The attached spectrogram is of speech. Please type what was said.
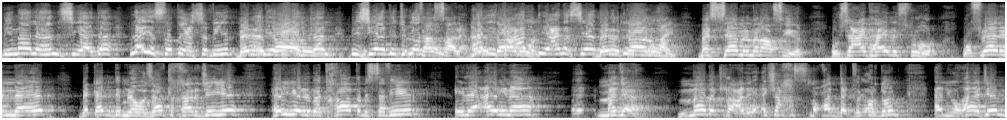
بما لها من سيادة لا يستطيع السفير أن. يتدخل بسيادة الأردن. هذه بالقانون تعدي على السيادة بالقانون طيب. بسام المناصير وسعد هاي السرور وفلان النائب بقدم لوزارة الخارجية هي اللي بتخاطب السفير إلى أين آه، مدى؟ ما بيطلع لشخص محدد في الأردن أن يهاجم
